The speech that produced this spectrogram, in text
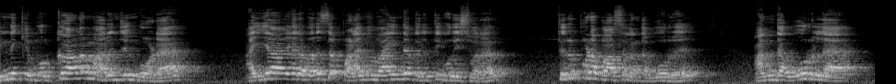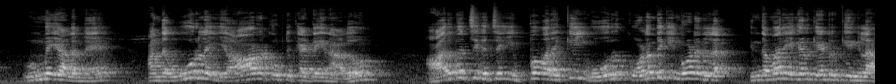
இன்னைக்கு முற்காலம் அறிஞ்சுங்கூட ஐயாயிரம் வருஷ பழமை வாய்ந்த விருத்திபுரீஸ்வரர் திருப்பணவாசல் அந்த ஊர். அந்த ஊரில் உண்மையாலுமே அந்த ஊரில் யாரை கூப்பிட்டு கேட்டீங்கனாலும் அறுவை சிகிச்சை இப்போ வரைக்கும் ஒரு குழந்தைக்கும் கூட இல்லை. இந்த மாதிரி எங்கேயாவது கேட்டிருக்கீங்களா.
